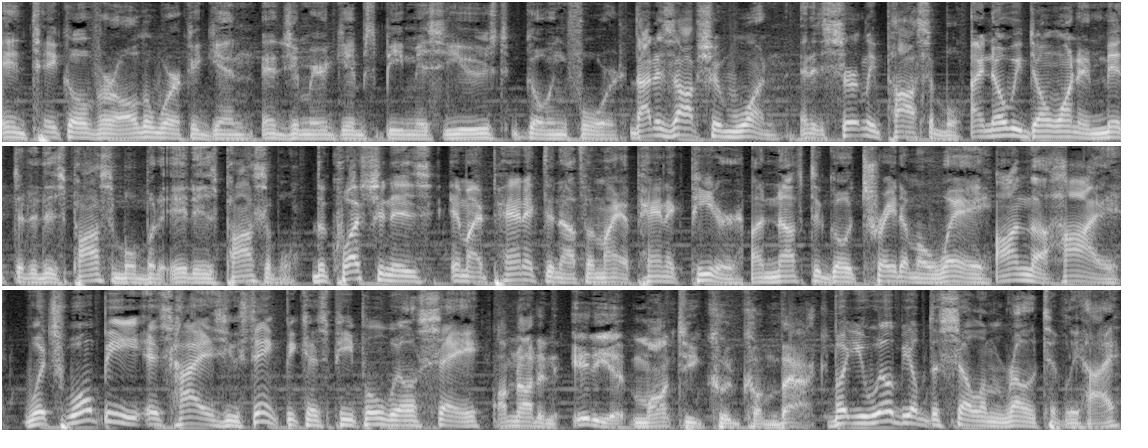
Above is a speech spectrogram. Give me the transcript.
and take over all the work again, and Jahmyr Gibbs be misused going forward. That is option one, and it's certainly possible. I know we don't want to admit that it is possible, but it is possible. The question is, am I panicked enough? Am I a panic Peter enough to go trade him away on the high, which won't be as high as you think because people will say, I'm not an idiot. Monty could come back. but you will be able to sell them relatively high.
